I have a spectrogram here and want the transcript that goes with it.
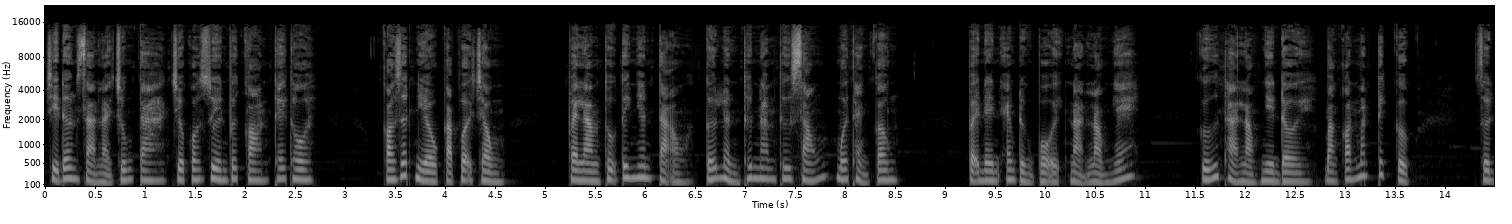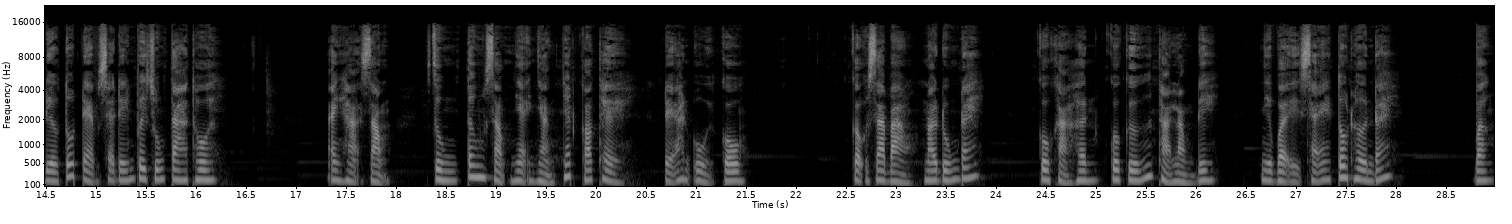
chỉ đơn giản là chúng ta chưa có duyên với con thế thôi. Có rất nhiều cặp vợ chồng phải làm thụ tinh nhân tạo tới lần thứ năm thứ sáu mới thành công. Vậy nên em đừng vội nản lòng nhé. Cứ thả lòng nhìn đời bằng con mắt tích cực rồi điều tốt đẹp sẽ đến với chúng ta thôi. Anh hạ giọng dùng tông giọng nhẹ nhàng nhất có thể để an ủi cô. Cậu ra bảo nói đúng đấy. Cô Khả Hân cô cứ thả lòng đi. Như vậy sẽ tốt hơn đấy. Vâng,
